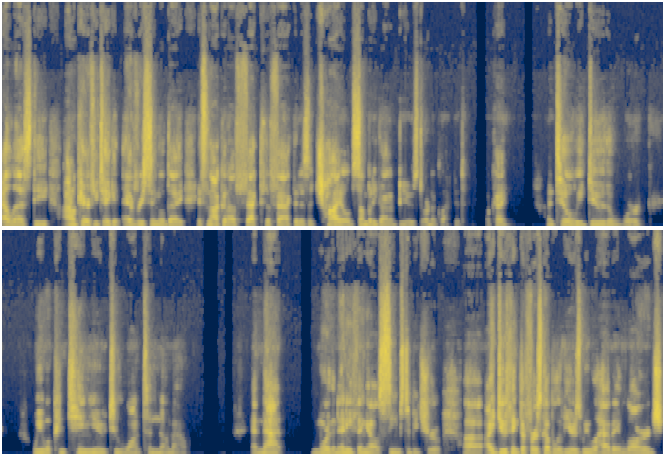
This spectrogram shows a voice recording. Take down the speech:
LSD. I don't care if you take it every single day. It's not going to affect the fact that as a child, somebody got abused or neglected. Okay. Until we do the work, we will continue to want to numb out. And that more than anything else seems to be true. Uh, I do think the first couple of years we will have a large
